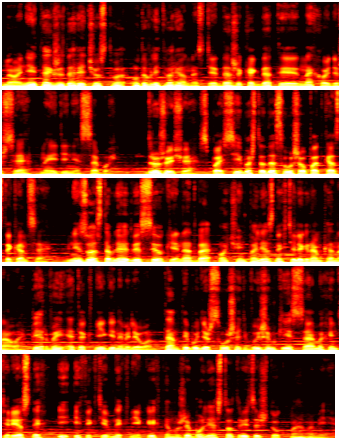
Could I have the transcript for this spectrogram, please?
но они также дарят чувство удовлетворенности, даже когда ты находишься наедине с собой. Дружище, спасибо, что дослушал подкаст до конца. Внизу оставляю две ссылки на два очень полезных телеграм-канала. Первый – это «Книги на миллион». Там ты будешь слушать выжимки самых интересных и эффективных книг. Их там уже более 130 штук, мама мия.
